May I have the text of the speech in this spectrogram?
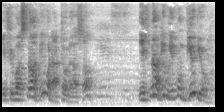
If he was not, he would have told us so. If not, he would even build you one.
